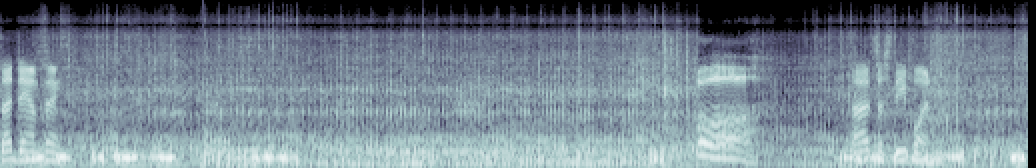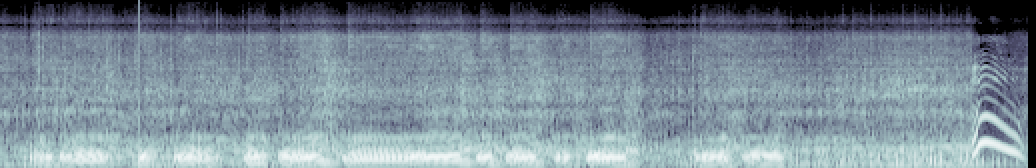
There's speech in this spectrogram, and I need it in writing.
that damn thing. Oh, Oh, that's a steep one. Woo!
